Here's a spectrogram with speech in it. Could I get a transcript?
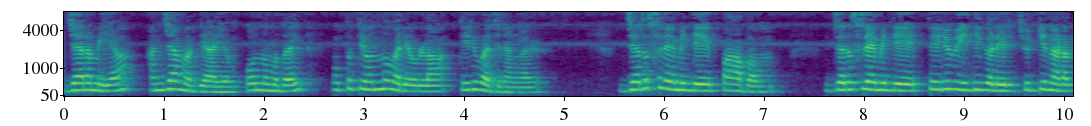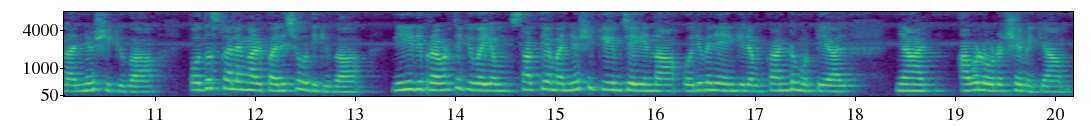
ജെറമിയ അഞ്ചാം അധ്യായം ഒന്നു മുതൽ മുപ്പത്തിയൊന്ന് വരെയുള്ള തിരുവചനങ്ങൾ. ജെറുസലേമിന്റെ പാപം. ജെറുസലേമിന്റെ തെരുവീതികളിൽ ചുറ്റി നടന്ന് അന്വേഷിക്കുക പൊതുസ്ഥലങ്ങൾ പരിശോധിക്കുക നീതി പ്രവർത്തിക്കുകയും സത്യം അന്വേഷിക്കുകയും ചെയ്യുന്ന ഒരുവനെയെങ്കിലും കണ്ടുമുട്ടിയാൽ ഞാൻ അവളോട് ക്ഷമിക്കാം.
